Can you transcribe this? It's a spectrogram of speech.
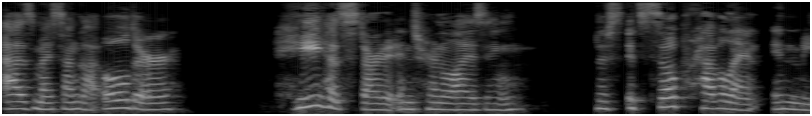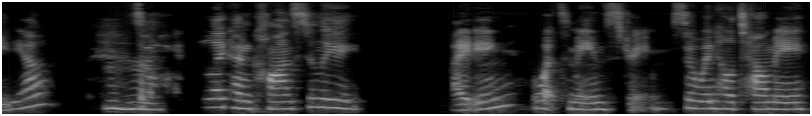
as my son got older, he has started internalizing this. It's so prevalent in the media. Mm-hmm. So I feel like I'm constantly fighting what's mainstream. So when he'll tell me,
